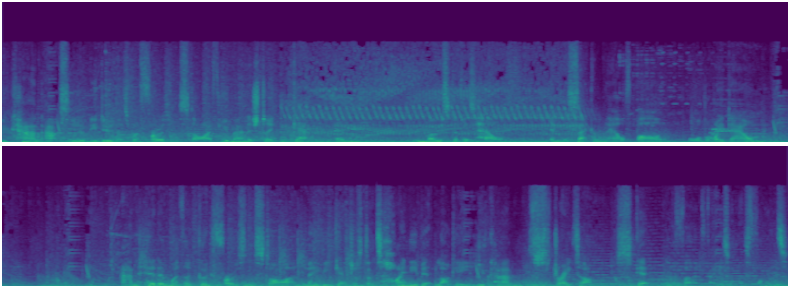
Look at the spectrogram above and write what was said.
You can absolutely do this with Frozen Star. If you manage to get him most of his health in the second health bar all the way down, and hit him with a good Frozen Star and maybe get just a tiny bit lucky, you can straight up skip the third phase of this fight.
